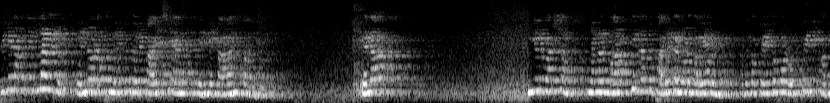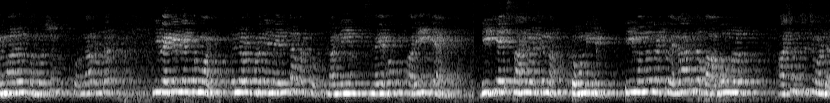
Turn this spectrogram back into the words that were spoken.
പിന്നീട് അവരെല്ലാവരും എന്നോടൊപ്പം നിൽക്കുന്ന ഒരു കാഴ്ചയാണ് എനിക്ക് കാണാൻ സാധിച്ചത്. എല്ലാ ഈ ഒരു വർഷം ഞങ്ങൾ മറക്കില്ലെന്ന് പലരും എന്നോട് പറയാറുണ്ട്. അതൊക്കെ കേൾക്കുമ്പോൾ ഒത്തിരി അഭിമാനവും സന്തോഷവും തോന്നാറുണ്ട്. ഈ വേദിയിൽ നിൽക്കുമ്പോൾ എന്നോട് കൂടെ നിന്ന് എല്ലാവർക്കും നന്ദിയും സ്നേഹവും അറിയിക്കുകയാണ്. ഡി ജെ സ്ഥാനം വയ്ക്കുന്ന ടോമിക്കും ടീം അംഗങ്ങൾക്കും എല്ലാവിധ ഭാവങ്ങളും ആശംസിച്ചുകൊണ്ട്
